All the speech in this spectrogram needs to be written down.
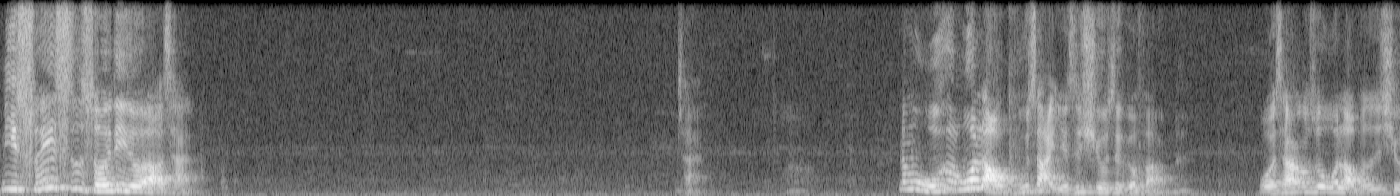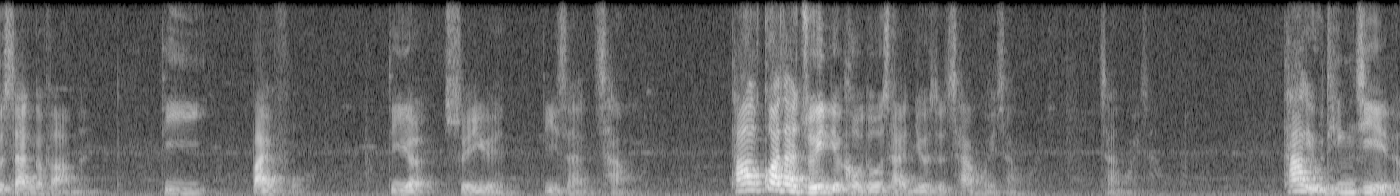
你随时随地都要忏。忏，那么我我老菩萨也是修这个法门。我常常说我老婆是修三个法门：第一，拜佛；第二，随缘；第三，忏悔。他挂在嘴里的口头禅就是忏悔、忏悔、忏悔、忏悔。他有听戒的，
